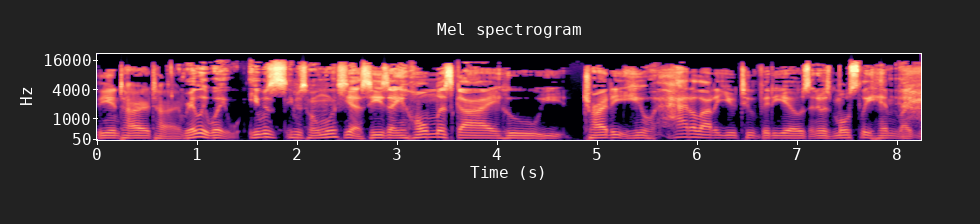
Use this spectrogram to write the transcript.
The entire time, really wait. He was he was homeless. Yes, he's a homeless guy who tried to. He had a lot of YouTube videos, and it was mostly him like How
